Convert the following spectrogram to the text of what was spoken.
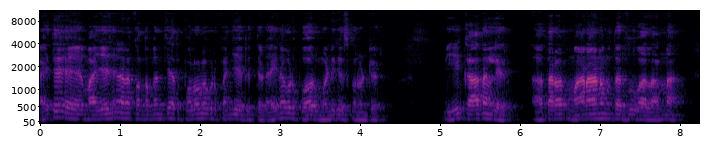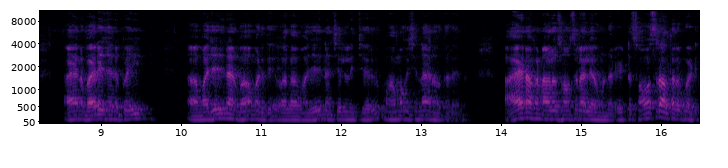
అయితే మా యజమాని కొంతమంది చేత పొలంలో కూడా పని చేపిస్తాడు. అయినా కూడా పోరు మండికేసుకొని ఉంటాడు. ఏం కాదనలేరు ఆ తర్వాత మా నాన్నమ్మ తరఫు వాళ్ళ అన్న ఆయన భార్య చనిపోయి మా చేసిన బావమరిది వాళ్ళ మా చేసిన చెల్లెని ఇచ్చారు. మా అమ్మకు చిన్న ఆయన అవుతాడు ఆయన. ఆయన ఒక నాలుగు సంవత్సరాలే ఉన్నారు. ఇట్లా సంవత్సరాల తరబడి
